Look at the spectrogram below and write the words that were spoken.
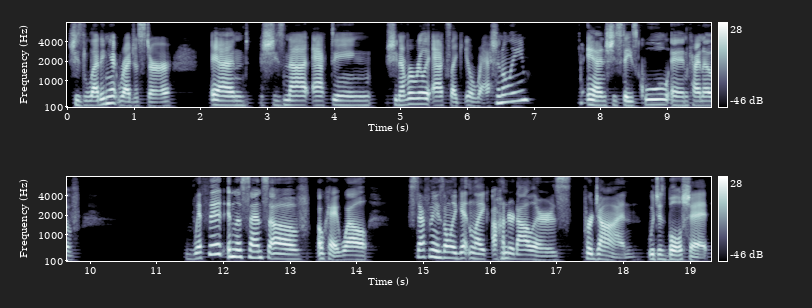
She's letting it register and she's not acting she never really acts like irrationally and she stays cool and kind of with it in the sense of okay, well, Stephanie's only getting like a hundred dollars per John, which is bullshit.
